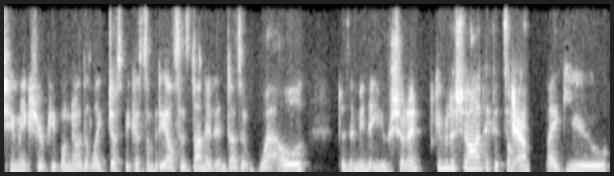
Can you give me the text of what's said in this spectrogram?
to make sure people know that like just because somebody else has done it and does it well doesn't mean that you shouldn't give it a shot if it's something Yeah. Like you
